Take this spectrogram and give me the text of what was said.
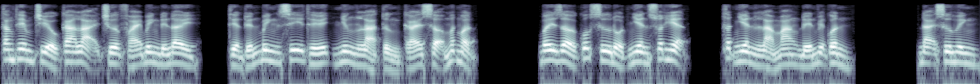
tăng thêm chiều ca lại chưa phái binh đến đây, tiền tuyến binh sĩ thế nhưng là từng cái sợ mất mật. Bây giờ quốc sư đột nhiên xuất hiện, tất nhiên là mang đến viện quân. Đại sư huynh,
